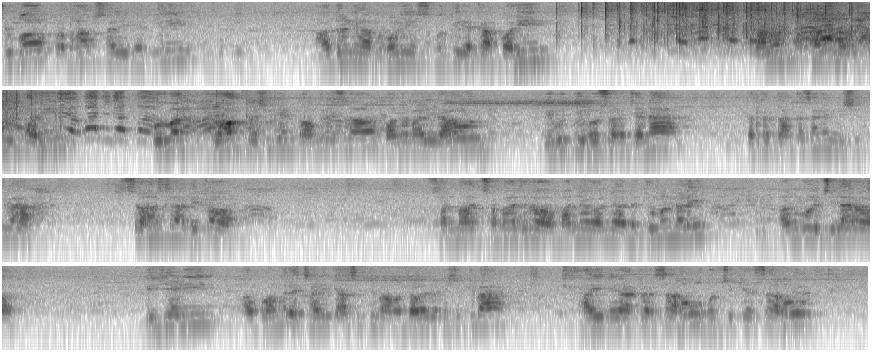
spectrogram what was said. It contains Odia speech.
ଯୁବ ପ୍ରଭାବଶାଳୀ ନେତ୍ରୀ ଆଦରଣୀୟ ଭଉଣୀ ସ୍ମୃତିରେଖା ପହି ପହି ପୂର୍ବ ବ୍ଲକ ପ୍ରେସିଡେଣ୍ଟ କଂଗ୍ରେସର ବନମାଳୀ ରାଉତ ବିଭୂତି ଭୂଷଣ ଜେନା ତଥା ତାଙ୍କ ସାଙ୍ଗେ ମିଶିଥିବା ସହସ୍ରାଧିକ ସମାଜ ସମାଜର ମାନ୍ୟଗଣ୍ୟ ନେତୃମଣ୍ଡଳୀ ଅନୁଗୁଳ ଜିଲ୍ଲାର ବିଜେଡି ଆଉ କଂଗ୍ରେସ ଛାଡ଼ିକି ଆସିଥିବା ଆମ ଦଳରେ ମିଶିଥିବା ଭାଇ ନିରାକର ସାହୁ ହୃଷିକେଶ ସାହୁ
